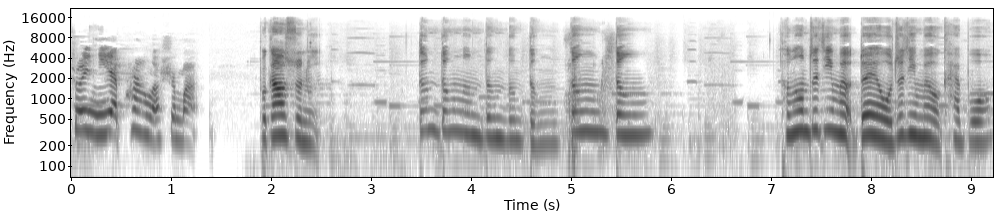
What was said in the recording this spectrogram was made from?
所以你也胖了是吗？不告诉你。噔噔噔噔噔噔噔噔。彤彤最近没有对我最近没有开播。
